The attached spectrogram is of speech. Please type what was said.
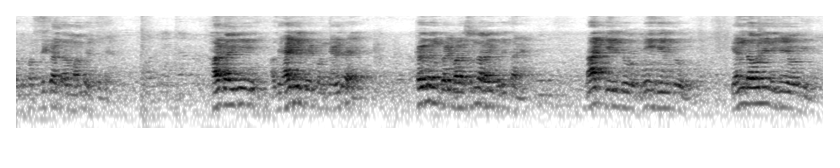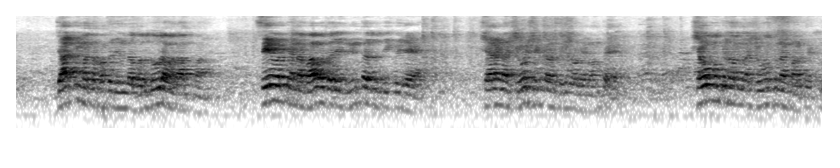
ಒಂದು ಪತ್ರಿಕಾ ಧರ್ಮ ಅಂತ ಇರ್ತದೆ. ಹಾಗಾಗಿ ಅದು ಹೇಗಿರ್ಬೇಕು ಅಂತ ಹೇಳಿದ್ರೆ ಕವಿಯನ್ನು ಕಡೆ ಬಹಳ ಸುಂದರವಾಗಿ ಬರೀತಾನೆ. ನಾ ಕೀರಿದು ನೀ ಹೀರಿದು ಎಂದವನೇ ನಿಜ ಯೋಗಿ ಜಾತಿ ಮತ ಪಥದಿಂದ ಬಲದೂರ ಅವನಾತ್ಮ ಸೇವಕನ ಭಾವದಲ್ಲಿ ನಿಂತರದು ದಿಗ್ವಿಜಯ. ಶರಣ ಶಿವಶಂಕರ ತಿಳಿದವನೇನು ಅಂತೆ ಶವಮುಖನನ್ನ ಶಿವಮುಖನಾಗಿ ಮಾಡಬೇಕು.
